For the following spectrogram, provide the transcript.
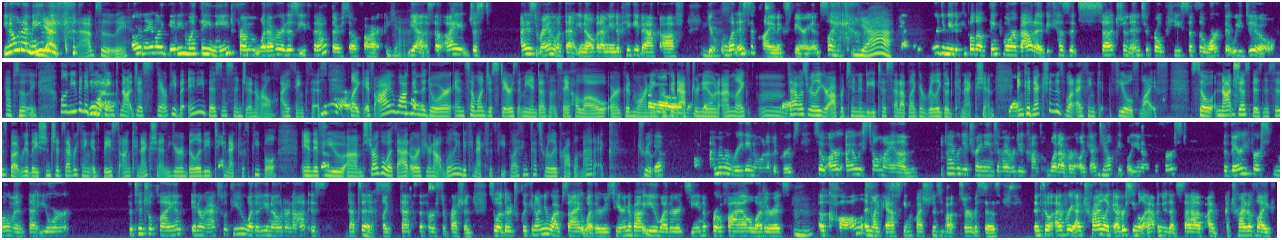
you know what I mean? Yes, like, absolutely. Are they like getting what they need from whatever it is that you've put out there so far? Yeah. Yeah. So I just, I just ran with that, you know. But I mean, to piggyback off, your, what is the client experience like? Yeah. yeah weird to me that people don't think more about it because it's such an integral piece of the work that we do. Absolutely. Well, and even if yeah. you think not just therapy, but any business in general, I think this. Yeah. Like if I walk yeah. in the door and someone just stares at me and doesn't say hello or good morning oh, or good afternoon, I'm like, mm, that was really your opportunity to set up like a really good connection. And connection is what I think fuels life. So not just businesses, but relationships, everything is based on connection, your ability to connect with people. And if you um, struggle with that or if you're not willing to connect with people, I think that's really problematic. Truly. Yep. I remember reading in one of the groups. So our, I always tell my um if I ever do trainings, if I ever do cons- whatever, like I tell yep. people, you know, the first the very first moment that your potential client interacts with you, whether you know it or not, is that's it. Yes. Like that's the first impression. So whether it's clicking on your website, whether it's hearing about you, whether it's seeing a profile, whether it's mm-hmm. a call and like asking questions about services, and so every i try like every single avenue that's set up i, I try to like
